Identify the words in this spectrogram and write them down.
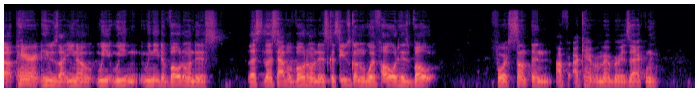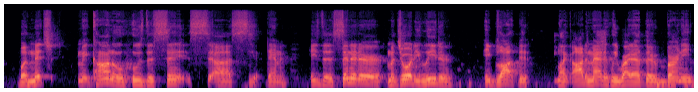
apparent he was like you know we we we need to vote on this. Let's let's have a vote on this because he was going to withhold his vote for something. I, I can't remember exactly. But mitch mcconnell who's the uh, damn it he's the senator majority leader he blocked it like automatically right after bernie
